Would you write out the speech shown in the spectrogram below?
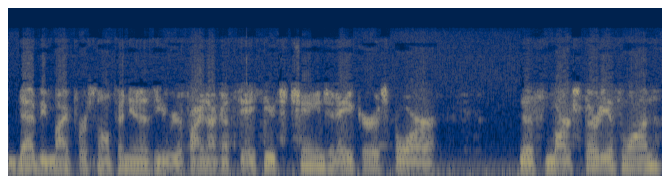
that'd be my personal opinion. Is you, you're probably not going to see a huge change in acres for this March 30th one,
